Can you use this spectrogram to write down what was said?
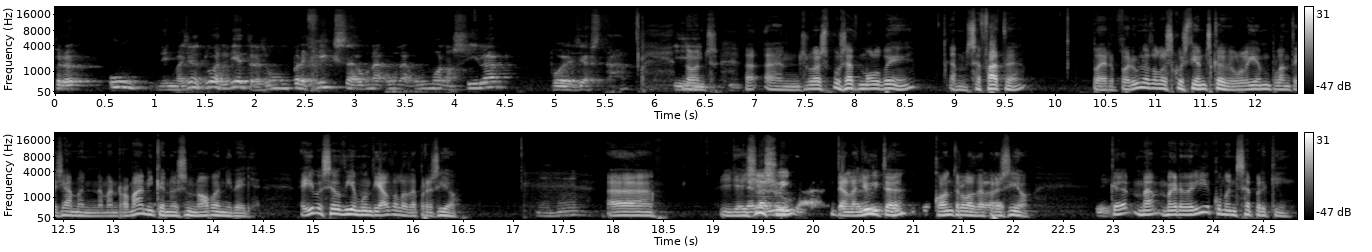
però un, imagina't tu en lletres, un prefixe, una, una, un monosíl·lab, pues ja està. I... Doncs eh, ens ho has posat molt bé, amb safata, per, per una de les qüestions que volíem plantejar amb en, amb en Roman i que no és nova ni vella. Ahir va ser el Dia Mundial de la Depressió. Uh -huh. uh, llegeixo de la, lluita, de la lluita contra la depressió, que m'agradaria començar per aquí.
